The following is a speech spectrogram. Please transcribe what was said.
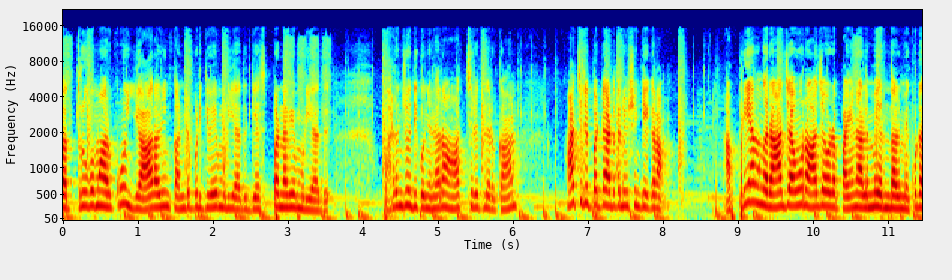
தத்ரூபமாக இருக்கும். யாராலையும் கண்டுபிடிக்கவே முடியாது கெஸ் பண்ணவே முடியாது. பரஞ்சோதி கொஞ்ச நேரம் ஆச்சரியத்தில் இருக்கான். ஆச்சரியப்பட்டு அடுத்த நிமிஷம் கேட்குறான் அப்படியே அவங்க ராஜாவும் ராஜாவோட பையனாலுமே இருந்தாலுமே கூட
